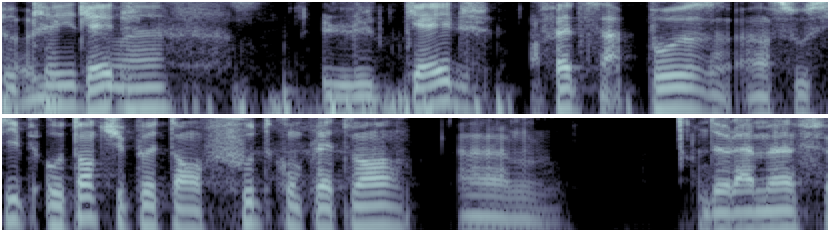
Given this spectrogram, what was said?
Luke Luke Cage, ouais. Luke Cage, en fait, ça pose un souci. Autant tu peux t'en foutre complètement euh, de la meuf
